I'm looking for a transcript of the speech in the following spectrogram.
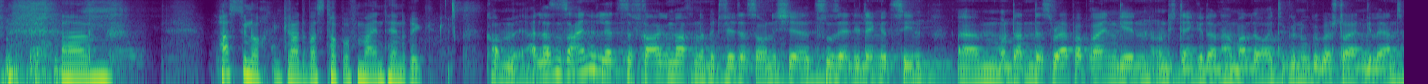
ähm, Hast du noch gerade was top of mind, Henrik? Komm, lass uns eine letzte Frage machen, damit wir das auch nicht äh, zu sehr in die Länge ziehen ähm, und dann das Wrap-Up reingehen. Und ich denke, dann haben alle heute genug über Steuern gelernt.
